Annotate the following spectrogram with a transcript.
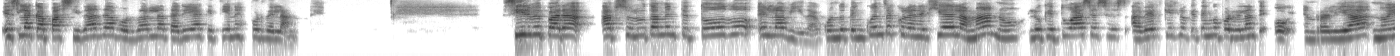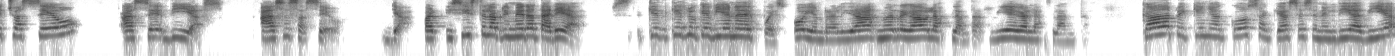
es la capacidad de abordar la tarea que tienes por delante. Sirve para absolutamente todo en la vida. Cuando te encuentras con la energía de la mano, lo que tú haces es a ver qué es lo que tengo por delante hoy. En realidad no he hecho aseo hace días. Haces aseo ya, hiciste la primera tarea. ¿Qué, es lo que viene después? Hoy en realidad no he regado las plantas, riega las plantas. Cada pequeña cosa que haces en el día a día,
